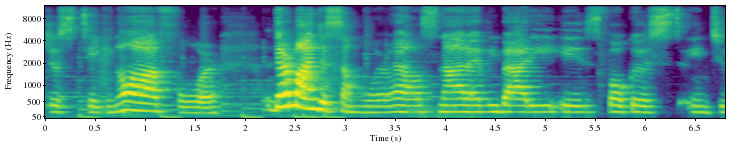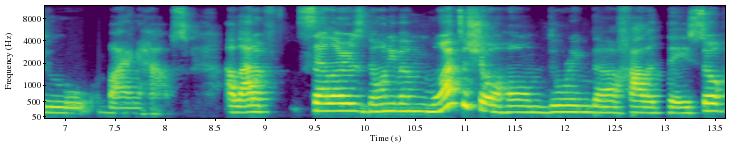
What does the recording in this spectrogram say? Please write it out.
just taking off or their mind is somewhere else. Not everybody is focused into buying a house. A lot of sellers don't even want to show a home during the holidays. So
